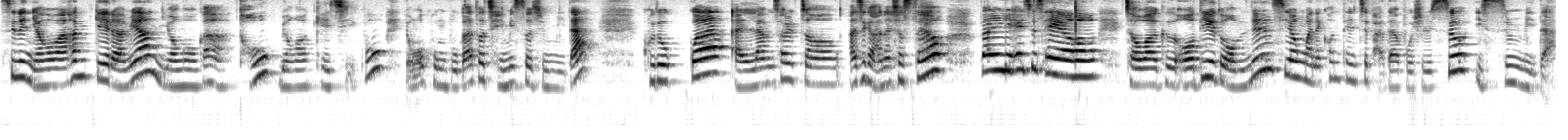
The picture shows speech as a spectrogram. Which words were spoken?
쓰는 영어와 함께라면 영어가 더욱 명확해지고 영어 공부가 더 재밌어집니다. 구독과 알람 설정 아직 안 하셨어요? 빨리 해주세요. 저와 그 어디에도 없는 수영만의 컨텐츠 받아보실 수 있습니다.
